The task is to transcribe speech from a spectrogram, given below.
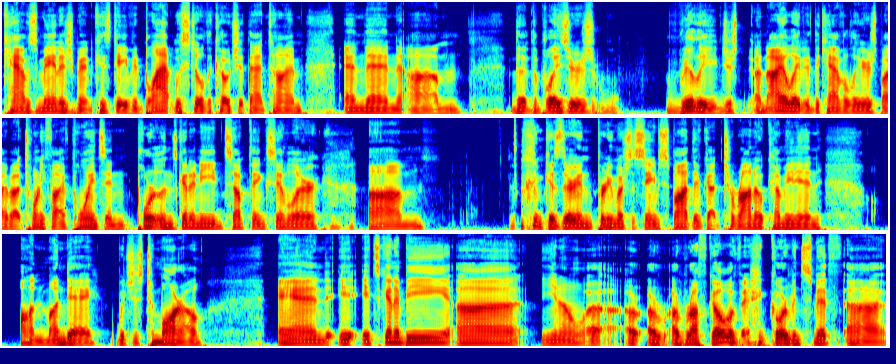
Cavs management because David Blatt was still the coach at that time, and then um, the the Blazers really just annihilated the Cavaliers by about 25 points, and Portland's going to need something similar um, because they're in pretty much the same spot. They've got Toronto coming in on Monday, which is tomorrow. And it, it's going to be, uh, you know, a, a, a, rough go of it. Corbin Smith uh,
